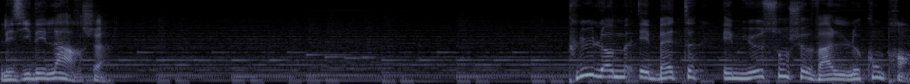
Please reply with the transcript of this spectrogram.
les idées larges. Plus l'homme est bête et mieux son cheval le comprend.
